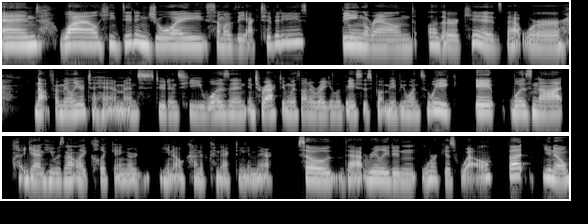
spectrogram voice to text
And while he did enjoy some of the activities, being around other kids that were not familiar to him and students he wasn't interacting with on a regular basis, but maybe once a week, it was not, again, he was not like clicking or, you know, kind of connecting in there. So that really didn't work as well. But, you know,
